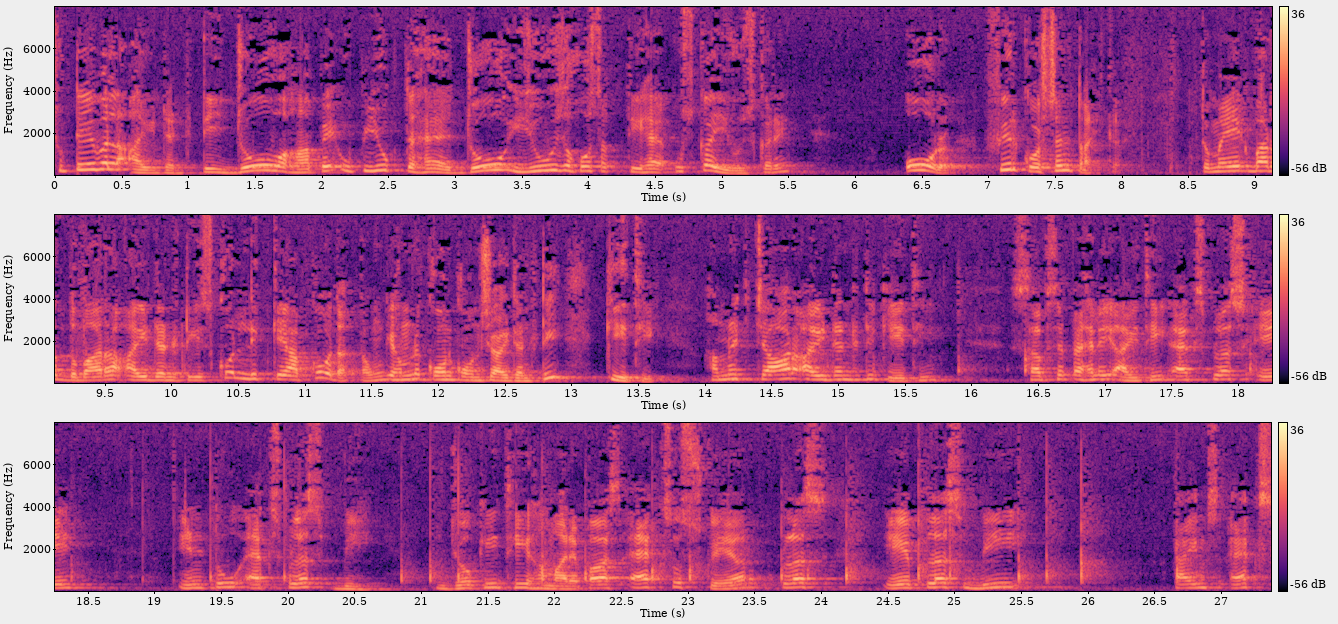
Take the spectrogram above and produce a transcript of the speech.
सुटेबल आइडेंटिटी जो वहाँ पे उपयुक्त है, जो यूज़ हो सकती है, उसका यूज़ करें। और फिर क्वेश्चन ट्राई करें। तो मैं एक बार दोबारा आइडेंटिटीज को लिख के आपको बताता हूँ कि हमने कौन कौन सी आइडेंटिटी की थी। हमने चार आइडेंटिटी की थी। सबसे पहले आई थी x plus A into X plus B जो कि थी हमारे पास X square plus A plus B times X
